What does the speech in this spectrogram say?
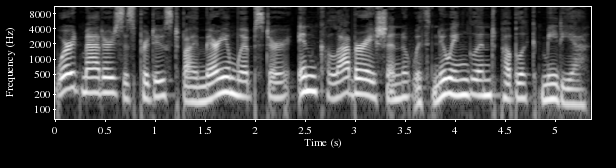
Word Matters is produced by Merriam Webster in collaboration with New England Public Media.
